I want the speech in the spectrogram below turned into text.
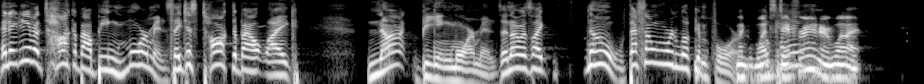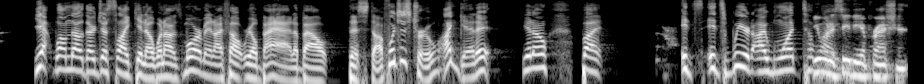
And they didn't even talk about being Mormons. They just talked about like not being Mormons. And I was like, no, that's not what we're looking for. Like, what's Okay? different or what? Yeah, well, no, they're just like, you know, when I was Mormon, I felt real bad about this stuff, which is true. I get it, you know, but it's it's weird. I want to You want to see the oppression.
